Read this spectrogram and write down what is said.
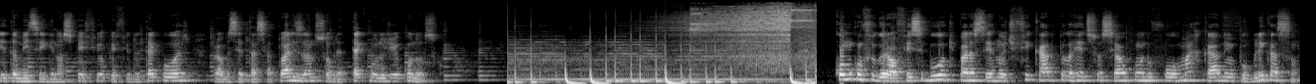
e também seguir nosso perfil, o perfil do TechWord, para você estar tá se atualizando sobre a tecnologia conosco. Como configurar o Facebook para ser notificado pela rede social quando for marcado em publicação?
